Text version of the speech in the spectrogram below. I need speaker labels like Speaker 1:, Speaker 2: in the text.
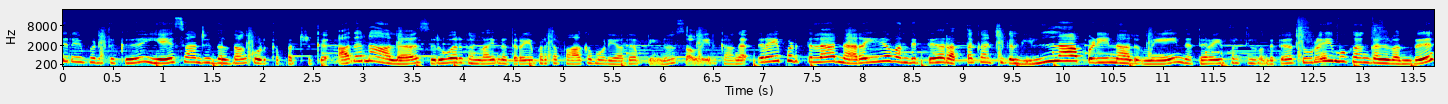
Speaker 1: திரைப்படத்துக்கு ஏ சான்றிதழ் தான் கொடுக்கப்பட்டிருக்கு. அதனால சிறுவர்கள்லாம் இந்த திரைப்படத்தை பார்க்க முடியாது அப்படின்னு சொல்லியிருக்காங்க. திரைப்படத்துல நிறைய வந்துட்டு ரத்த காட்சிகள் இல்லை அப்படின்னாலுமே இந்த திரைப்படத்தில் வந்துட்டு துறைமுகங்கள் வந்து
